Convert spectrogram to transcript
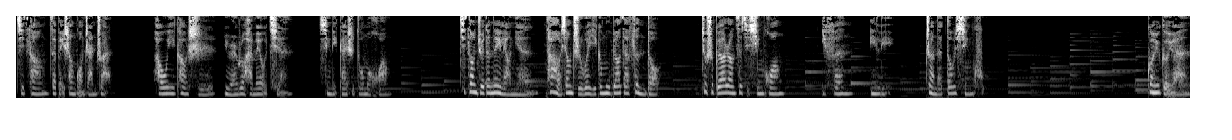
纪仓在北上广辗转，毫无依靠时，女人若还没有钱，心里该是多么慌。纪仓觉得那两年，他好像只为一个目标在奋斗，就是不要让自己心慌，一分一厘，赚的都辛苦。关于葛源，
